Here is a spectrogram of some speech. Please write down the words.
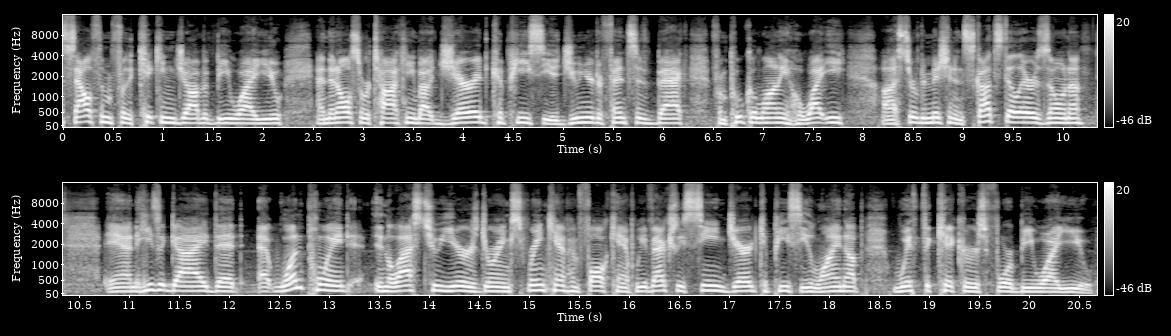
Southam for the kicking job at BYU. And then also, we're talking about Jared Kapisi, a junior defensive back from Pukalani, Hawaii, uh, served a mission in Scottsdale, Arizona. And he's a guy that at one point in the last two years during spring camp and fall camp, we've actually seen Jared Kapisi line up with the kickers for BYU.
